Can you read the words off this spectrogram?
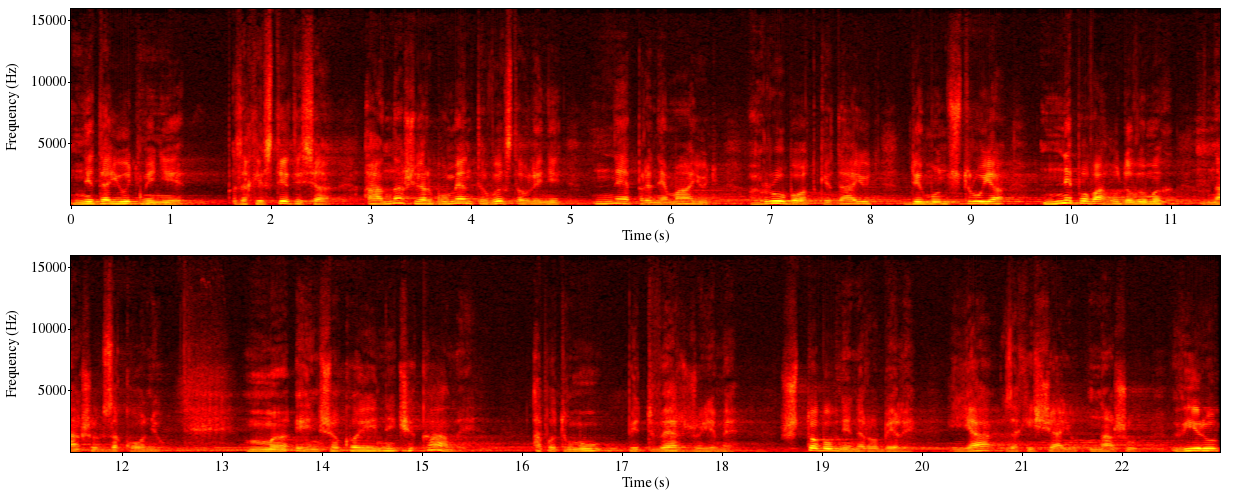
не дають мені захиститися, а наші аргументи виставлені не приймають, грубо відкидають, демонструє неповагу до вимог наших законів. Ми іншого і не чекали, а тому підтверджуємо, що б вони не робили. Я захищаю нашу віру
